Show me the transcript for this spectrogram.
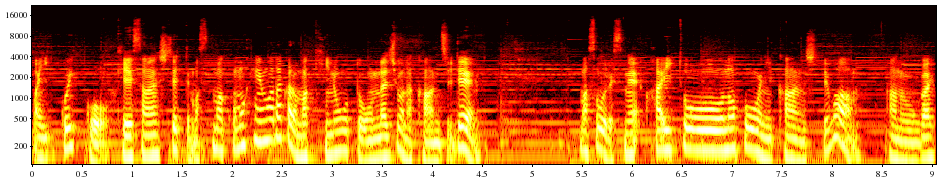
まあ、一個一個計算してってます。まあ、この辺はだから、まあ、昨日と同じような感じで、まあそうですね、配当の方に関しては、あの、外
